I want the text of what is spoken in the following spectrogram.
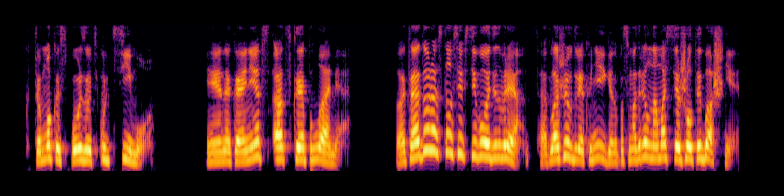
кто мог использовать ультиму. И, наконец, адское пламя. А Теодора остался всего один вариант. Отложив две книги, он посмотрел на мастера Желтой Башни,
